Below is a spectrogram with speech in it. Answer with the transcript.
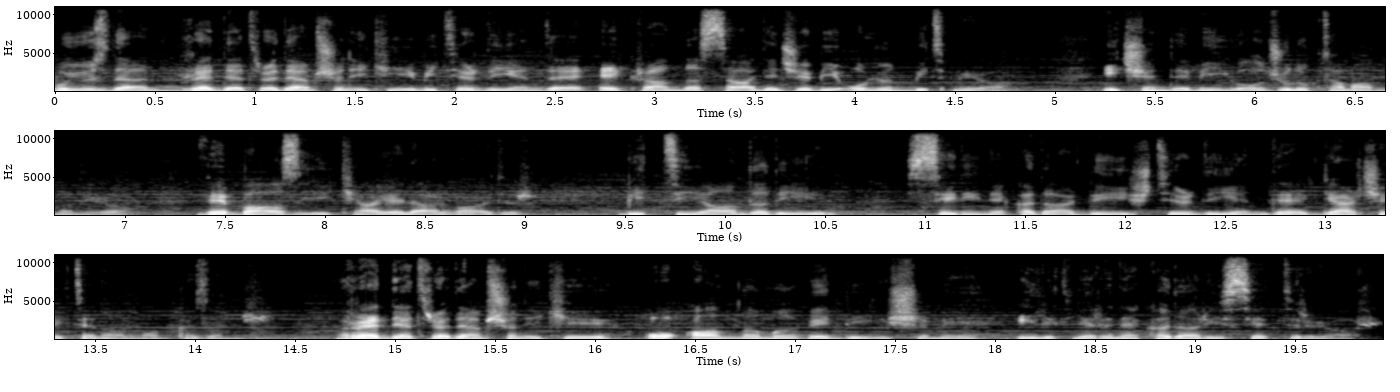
Bu yüzden Red Dead Redemption 2'yi bitirdiğinde ekranda sadece bir oyun bitmiyor. İçinde bir yolculuk tamamlanıyor ve bazı hikayeler vardır. Bittiği anda değil, seni ne kadar değiştirdiğinde gerçekten anlam kazanır. Red Dead Redemption 2 o anlamı ve değişimi iliklerine kadar hissettiriyor.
